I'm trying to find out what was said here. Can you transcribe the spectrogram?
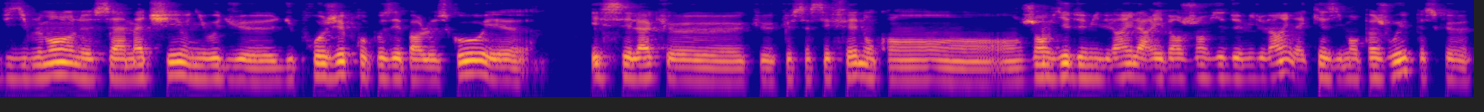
visiblement, ça a matché au niveau du, euh, du projet proposé par le SCO et, euh, et c'est là que, que, que, ça s'est fait. Donc en, en, janvier 2020, il arrive en janvier 2020, il a quasiment pas joué parce que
